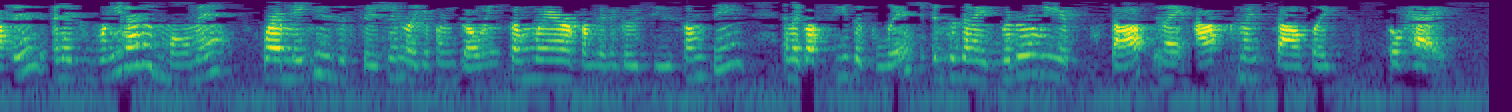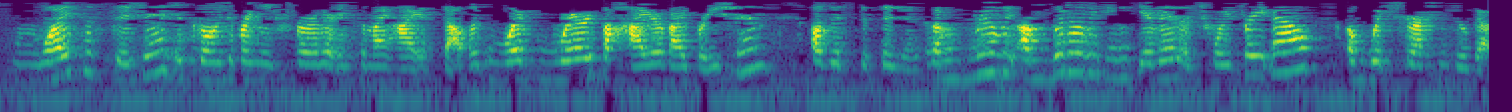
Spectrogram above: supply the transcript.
happened, and it's right at a moment where I'm making a decision, like if I'm going somewhere, if I'm gonna go do something, and like I'll see the glitch, and so then I literally have stopped and I ask myself, like, okay, what decision is going to bring me further into my highest self? Like, where where is the higher vibration of this decision? Because I'm really, I'm literally being given a choice right now of which direction to go.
